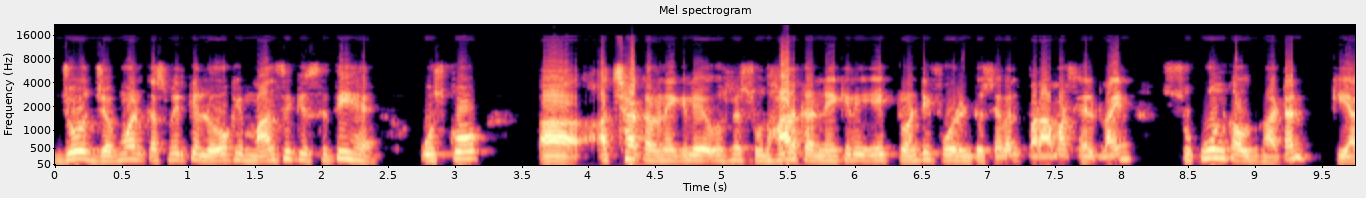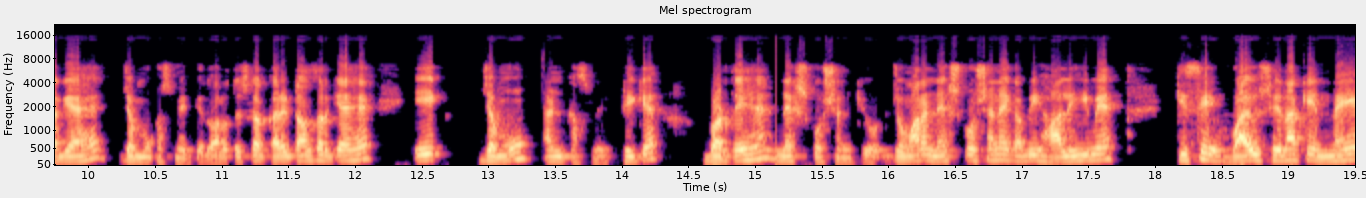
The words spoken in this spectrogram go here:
जो जम्मू एंड कश्मीर के लोगों की मानसिक स्थिति है, उसको अच्छा करने के लिए, उसमें सुधार करने के लिए एक 24 फोर इंटू सेवन परामर्श हेल्पलाइन सुकून का उद्घाटन किया गया है जम्मू कश्मीर के द्वारा। तो इसका करेक्ट आंसर क्या है? एक, जम्मू एंड कश्मीर, ठीक है? बढ़ते हैं नेक्स्ट क्वेश्चन की ओर। जो हमारा नेक्स्ट क्वेश्चन है, कभी हाल ही में किसे वायुसेना के नए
